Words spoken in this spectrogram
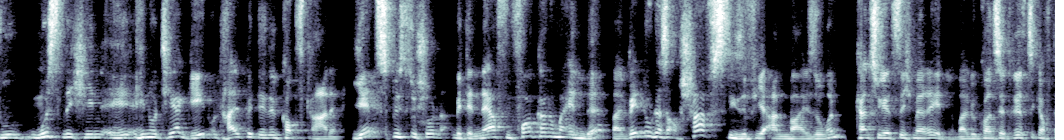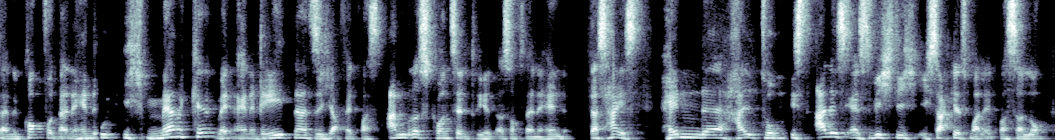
Du musst nicht hin, hin und her gehen und halt bitte den Kopf gerade. Jetzt bist du schon mit den Nerven vollkommen am Ende, weil wenn du das auch schaffst, schaffst diese vier Anweisungen, kannst du jetzt nicht mehr reden, weil du konzentrierst dich auf deinen Kopf und deine Hände. Und ich merke, wenn ein Redner sich auf etwas anderes konzentriert als auf seine Hände. Das heißt, Hände, Haltung ist alles erst wichtig, ich sage jetzt mal etwas salopp,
